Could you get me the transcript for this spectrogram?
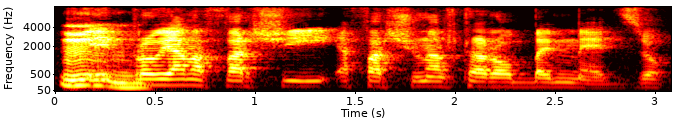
e Mm. proviamo a farci, a farci un'altra roba in mezzo.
